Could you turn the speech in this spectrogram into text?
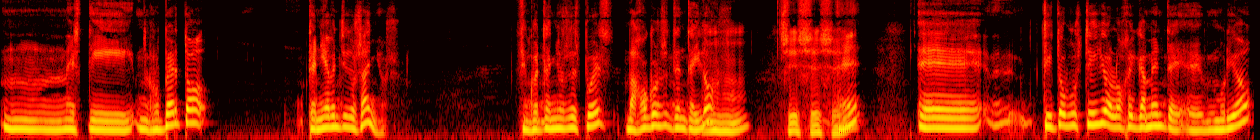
mm, este Ruperto tenía 22 años. 50 años después bajó con 72. Ujú. Sí, sí, sí. ¿eh? Eh, Tito Bustillo, lógicamente, eh, murió.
